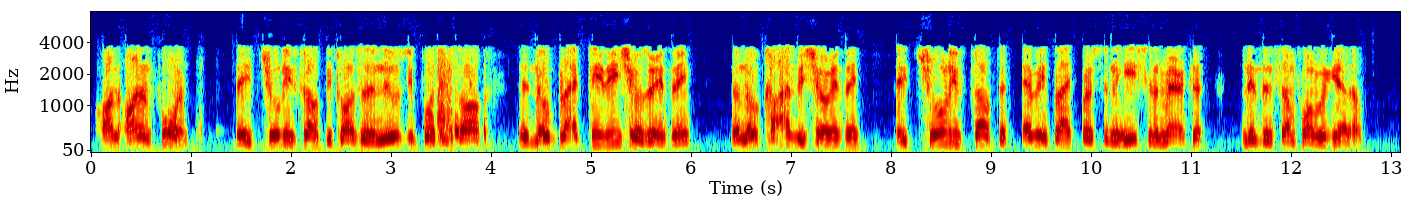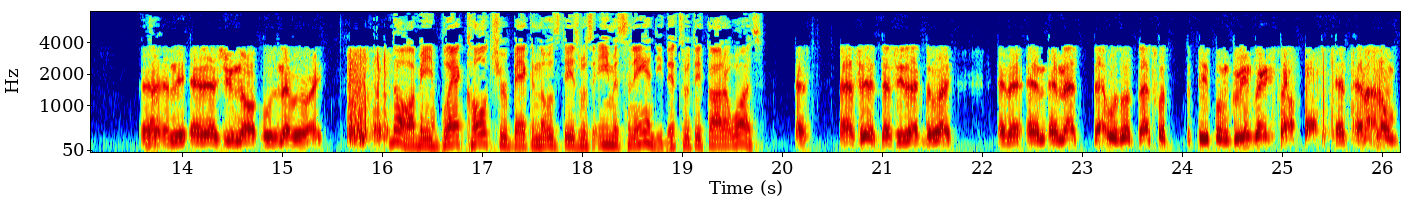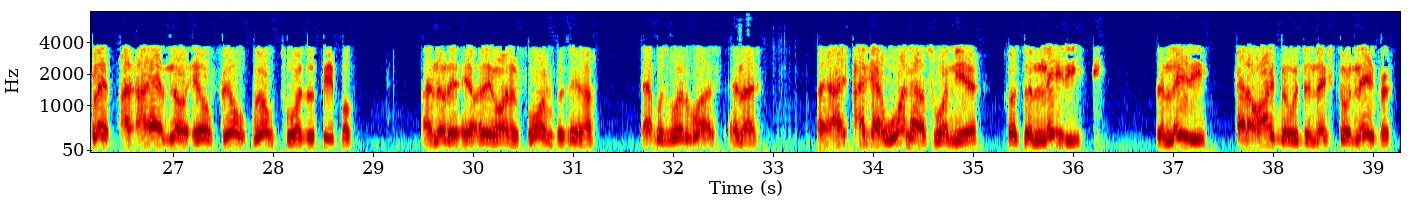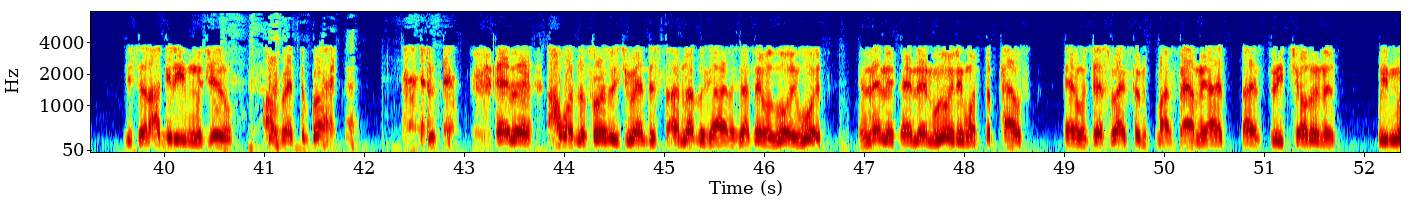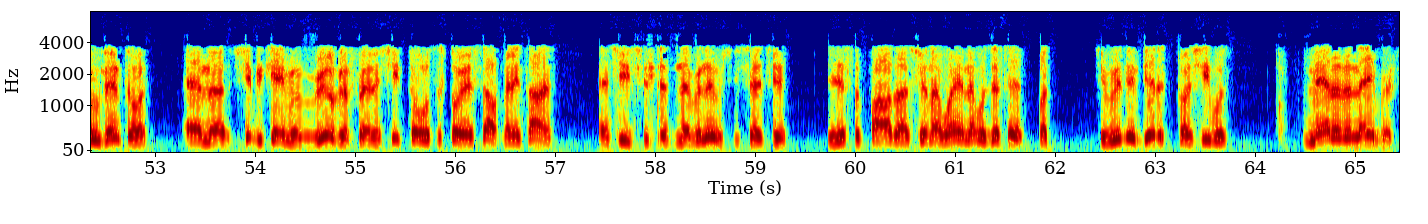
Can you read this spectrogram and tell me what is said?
un, uninformed. They truly felt because of the news reports they saw, there's no black TV shows or anything, no, no Cosby show or anything. They truly felt that every black person in Eastern America lived in some form of a ghetto. And, no. and, and as you know, it was never right. No, I mean, black culture back in those days was Amos and Andy. That's what they thought it was. That's, that's it. That's exactly right. And and and that that was what that's what the people in Green Bay felt. And and I don't blame. I, I have no ill feel will towards the people. I know they they weren't informed, but you know that was what it was. And I I I got one house one year because the lady the lady had an argument with the next door neighbor. She said, "I'll get even with you. I'll rent the black." and and uh, I wasn't the first one. She rented another guy. I think it was Willie Wood. And then and then Willie didn't want the house, and it was just right for my family. I had, I had three children, and we moved into it. And uh, she became a real good friend, and she told us the story herself many times and she, she just never knew. She said she, she just apologized feeling that way, and that was just it. But she really did it because she was mad at the neighbors.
